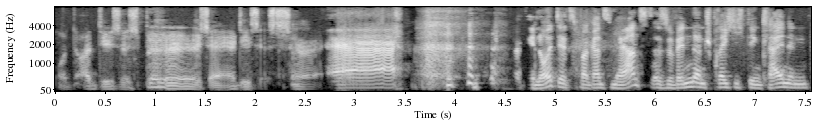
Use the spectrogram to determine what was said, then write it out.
und dann dieses Böse, dieses äh. Okay, Leute, jetzt mal ganz im Ernst. Also wenn, dann spreche ich den kleinen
